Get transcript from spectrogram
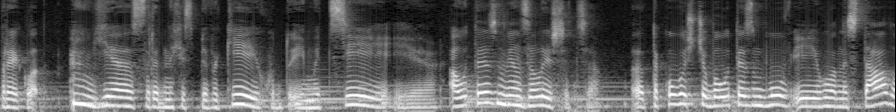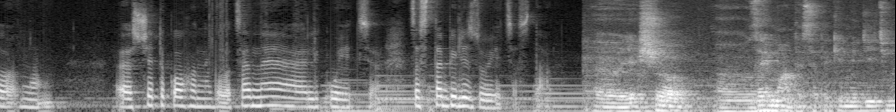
Приклад. Є серед них і співаки, і і митці, і аутизм він залишиться. Е, Такого, щоб аутизм був і його не стало, ну е, ще такого не було. Це не лікується, це стабілізується стан. Е, Якщо е, займатися такими дітьми,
